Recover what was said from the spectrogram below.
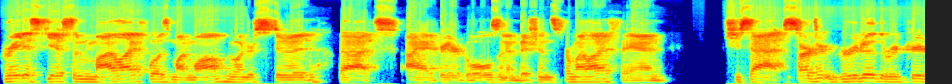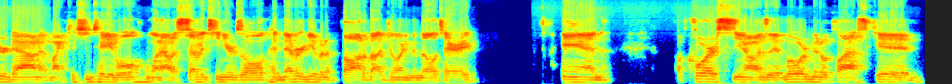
greatest gifts in my life was my mom, who understood that I had greater goals and ambitions for my life. And she sat Sergeant Gruda, the recruiter, down at my kitchen table when I was 17 years old. Had never given a thought about joining the military, and of course, you know, as a lower middle class kid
